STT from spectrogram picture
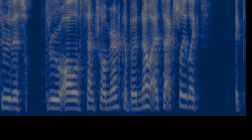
through this through all of Central America, but no, it's actually like like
